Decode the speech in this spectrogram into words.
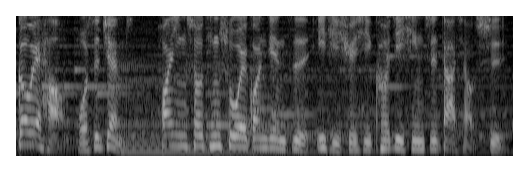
各位好，我是 James，欢迎收听数位关键字，一起学习科技新知大小事。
